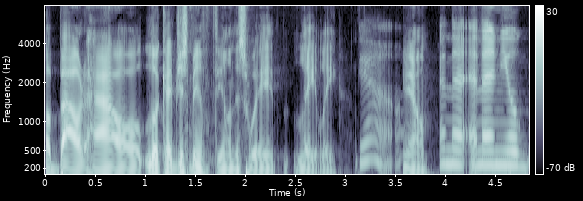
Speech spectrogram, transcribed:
about how look. I've just been feeling this way lately. yeah. You know. And then and then you'll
